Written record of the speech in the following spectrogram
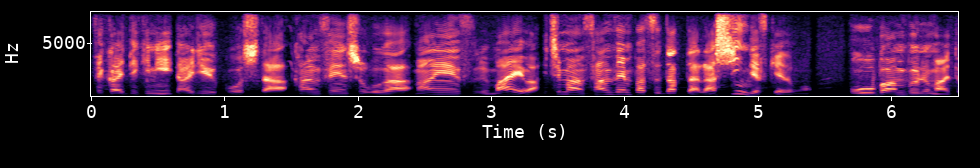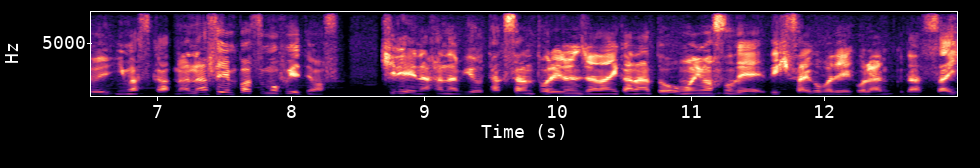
世界的に大流行した感染症が蔓延する前は1万3000発だったらしいんですけれども大盤振る舞いといいますか7000発も増えてます。綺麗な花火をたくさん撮れるんじゃないかなと思いますのでぜひ最後までご覧ください。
